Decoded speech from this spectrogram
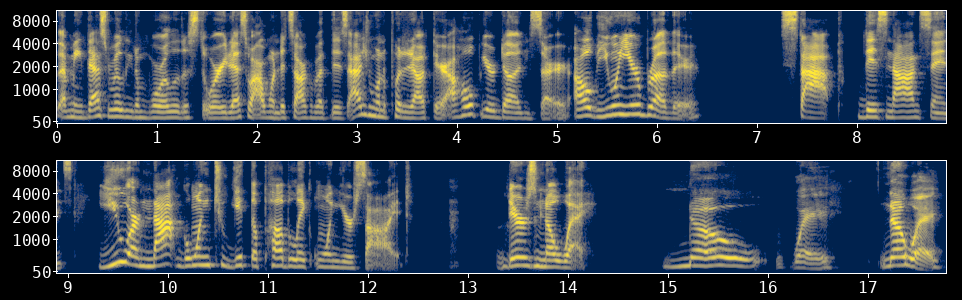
I mean, that's really the moral of the story. That's why I wanted to talk about this. I just want to put it out there. I hope you're done, sir. I hope you and your brother stop this nonsense. You are not going to get the public on your side. There's no way. No way. No way.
